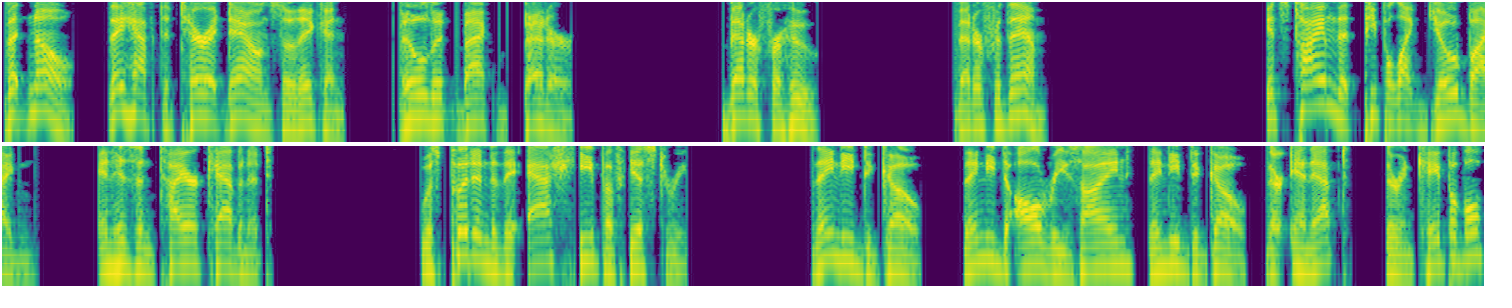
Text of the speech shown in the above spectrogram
But no, they have to tear it down so they can build it back better. Better for who? Better for them. It's time that people like Joe Biden and his entire cabinet was put into the ash heap of history. They need to go. They need to all resign. They need to go. They're inept. They're incapable,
